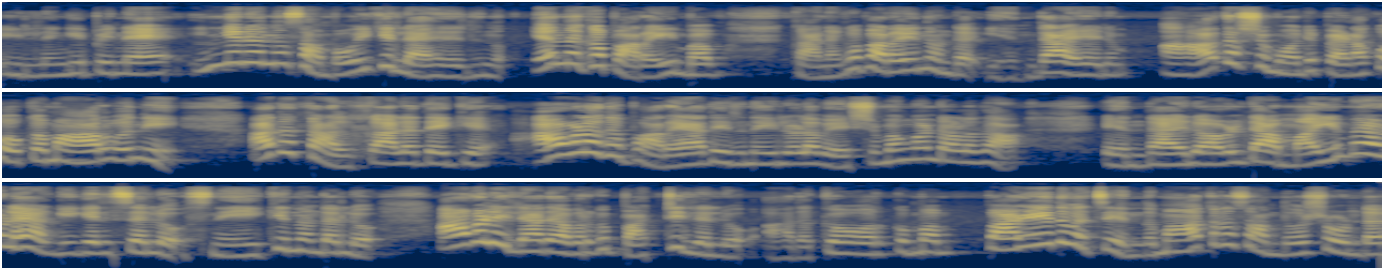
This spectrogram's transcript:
ഇല്ലെങ്കിൽ പിന്നെ ഇങ്ങനെയൊന്നും സംഭവിക്കില്ലായിരുന്നു എന്നൊക്കെ പറയുമ്പം കനക പറയുന്നുണ്ട് എന്തായാലും ആദർശ മോന്റെ പിണക്കമൊക്കെ മാറുമെന്നേ. അത് തൽക്കാലത്തേക്ക് അവളത് പറയാതിരുന്നതിലുള്ള വിഷമം കൊണ്ടുള്ളതാ. എന്തായാലും അവളുടെ അമ്മയും അവളെ അംഗീകരിച്ചല്ലോ സ്നേഹിക്കുന്നുണ്ടല്ലോ. അവളില്ലാതെ അവർക്ക് പറ്റില്ലല്ലോ. അതൊക്കെ ഓർക്കുമ്പം പഴയത് വെച്ച് എന്തുമാത്രം സന്തോഷമുണ്ട്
